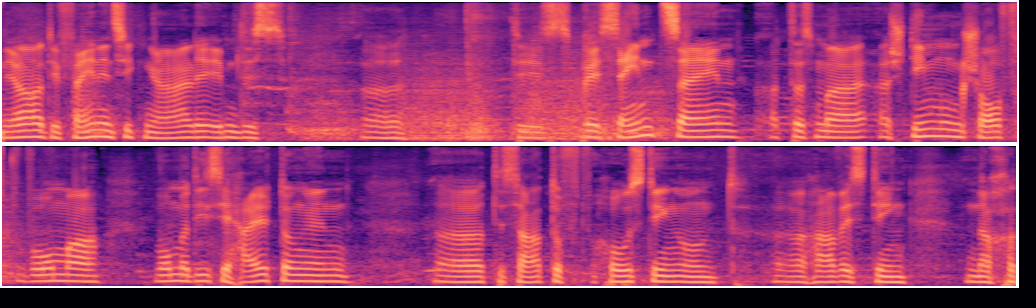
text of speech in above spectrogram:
ja, die feinen Signale, eben das, äh, das Präsentsein, dass man eine Stimmung schafft, wo man, wo man diese Haltungen äh, des Art of Hosting und äh, Harvesting nachher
